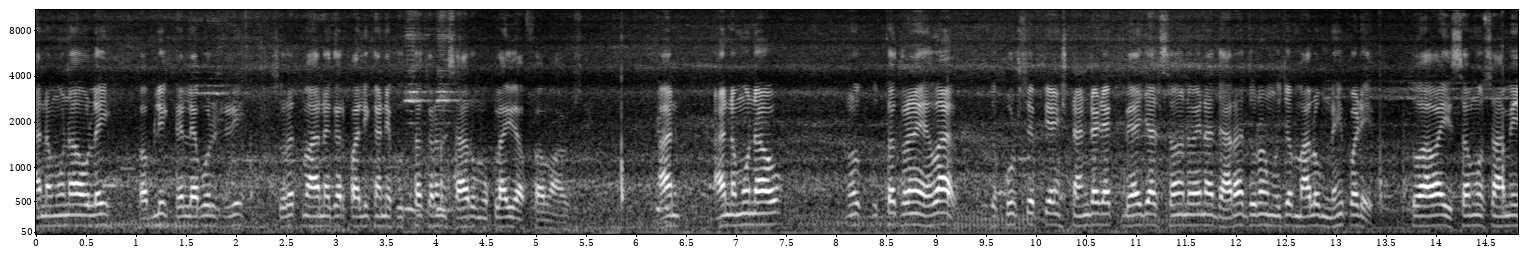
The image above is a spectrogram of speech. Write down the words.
આ નમૂનાઓ લઈ પબ્લિક હેલ્થ લેબોરેટરી સુરત મહાનગરપાલિકાને પૃથ્થકરણ સારું મોકલાવી આપવામાં આવશે. આ આ નમૂનાઓનો પૃથ્થકરણ અહેવાલ જો food safety and standard act બે હજાર છ નવેના ધારાધોરણ મુજબ માલુમ નહીં પડે તો આવા ઇસમો સામે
